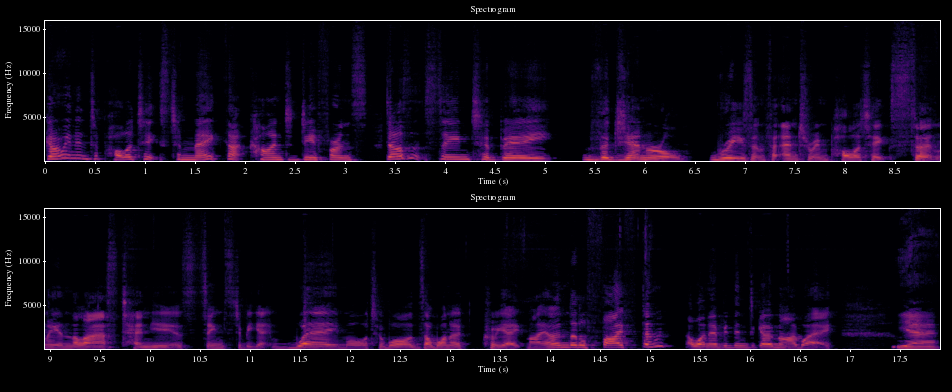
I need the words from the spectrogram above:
going into politics to make that kind of difference doesn't seem to be the general reason for entering politics, certainly in the last 10 years, seems to be getting way more towards I want to create my own little fiefdom. I want everything to go my way. Yeah.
